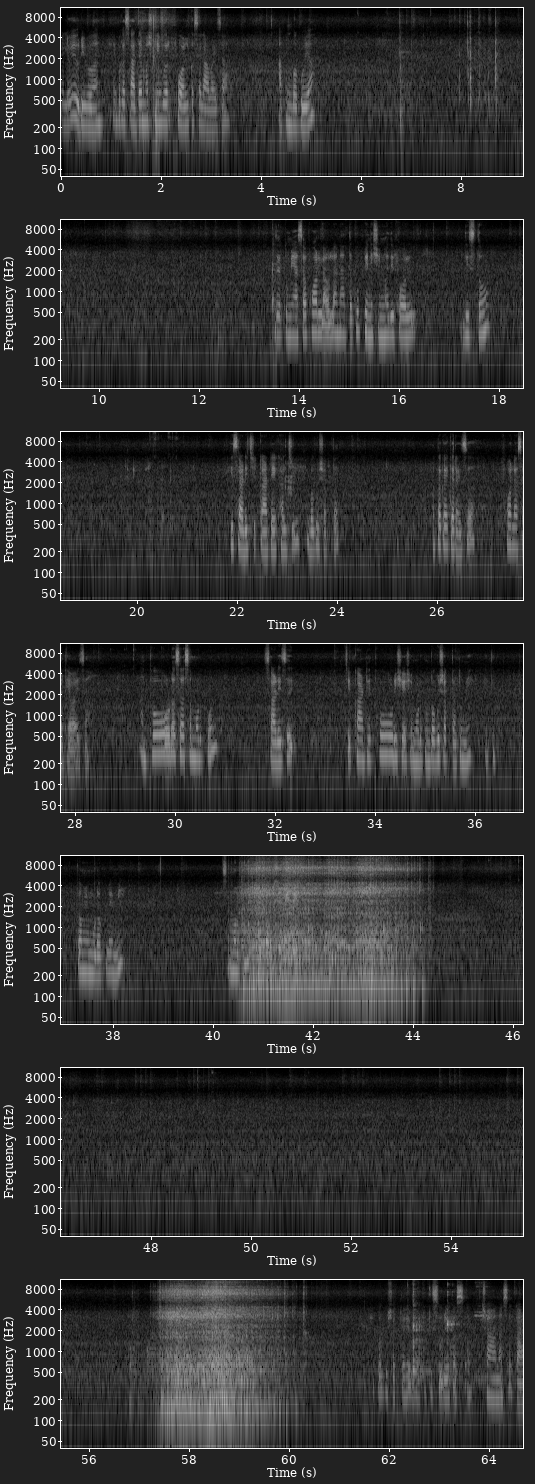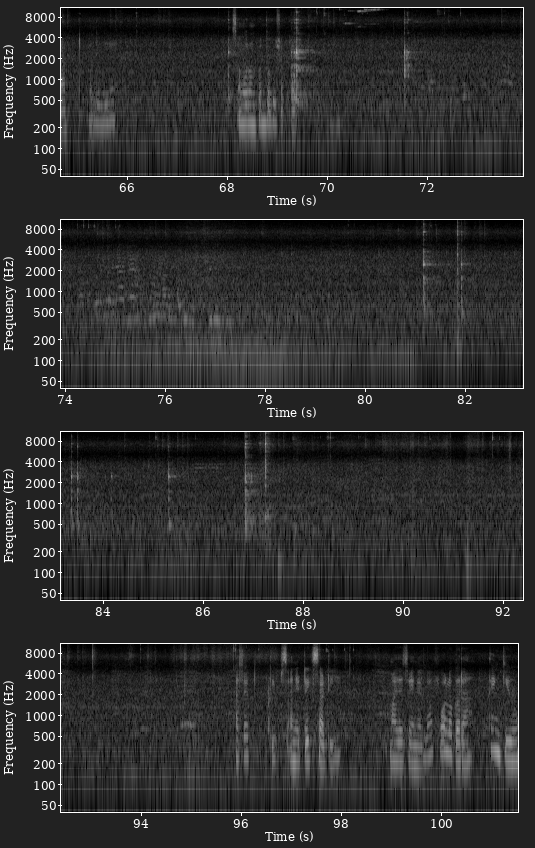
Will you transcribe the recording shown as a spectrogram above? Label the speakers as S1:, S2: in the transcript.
S1: Hello everyone हे बघा साध्या मशनीवर फॉल कसा लावायचा? आपण बघूया. जर तुम्ही असा फॉल लावला ना तर खूप फिनिशिंगमध्ये फॉल दिसतो. ही साडीची काट आहे खालची बघू शकतात. आता काय करायचं? फॉल असा ठेवायचा. आणि थोडंसं असं मुडपून साडीचं जी काठ आहे थोडीशी अशी मुडपून बघू शकता तुम्ही किती कमी मुडपलं मी. असं मुडपून शकता हे बघा किती सुरेख असं छान असं काठ आलेली आहे. समोरून पण बघू शकता. अशा टिप्स आणि ट्रिक्ससाठी माझ्या चॅनलला फॉलो करा. थँक्यू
